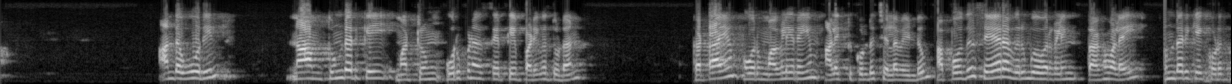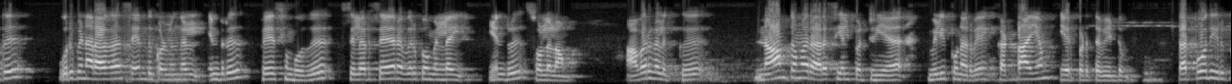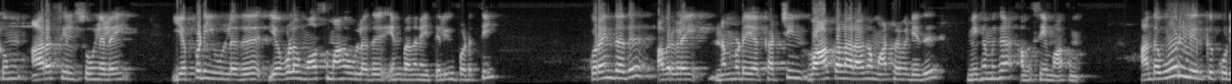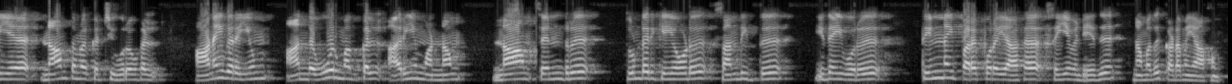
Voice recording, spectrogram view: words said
அந்த ஊரில் நாம் துண்டறிக்கை மற்றும் உறுப்பினர் சேர்க்கை படிவத்துடன் கட்டாயம் ஒரு மகளிரையும் அழைத்து கொண்டு செல்ல வேண்டும். அப்போது சேர விரும்புபவர்களின் தகவலை துண்டறிக்கை கொடுத்து உறுப்பினராக சேர்ந்து கொள்ளுங்கள் என்று பேசும்போது சிலர் சேர விருப்பமில்லை என்று சொல்லலாம். அவர்களுக்கு நாம் தமிழர் அரசியல் பற்றிய விழிப்புணர்வை கட்டாயம் ஏற்படுத்த வேண்டும். தற்போது இருக்கும் அரசியல் சூழ்நிலை எப்படி உள்ளது எவ்வளவு மோசமாக உள்ளது என்பதனை தெளிவுபடுத்தி குறைந்தது அவர்களை நம்முடைய கட்சியின் வாக்காளராக மாற்ற வேண்டியது மிக மிக அவசியமாகும். அந்த ஊரில் இருக்கக்கூடிய நாம் தமிழர் கட்சி உறவுகள் அனைவரையும் அந்த ஊர் மக்கள் அறியும் வண்ணம் நாம் சென்று துண்டறிக்கையோடு சந்தித்து இதை ஒரு திண்ணை பரப்புரையாக செய்ய வேண்டியது நமது கடமையாகும்.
